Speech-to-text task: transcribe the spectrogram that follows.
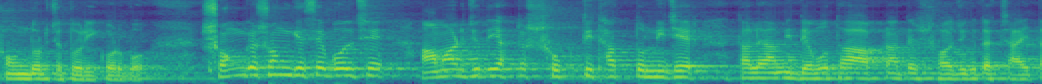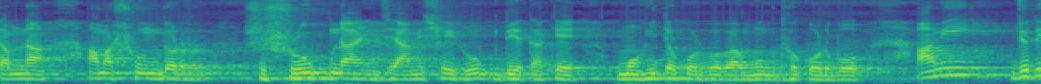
সৌন্দর্য তৈরি করব। সঙ্গে সঙ্গে সে বলছে, আমার যদি একটা শক্তি থাকতো নিজের, তাহলে আমি দেবতা আপনাদের সহযোগিতা চাইতাম না আমার সুন্দর রূপ নাই যে আমি সেই রূপ দিয়ে তাকে মোহিত করব বা মুগ্ধ করব। আমি যদি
